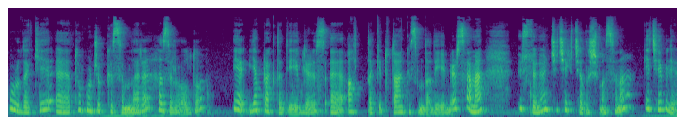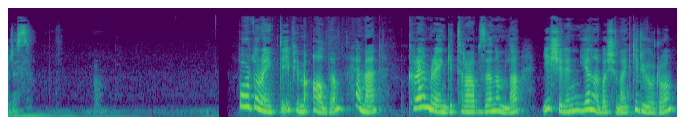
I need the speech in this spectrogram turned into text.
buradaki e, tomurcuk kısımları hazır oldu. Yaprak da diyebiliriz. E, alttaki tutan kısmı da diyebiliriz. Hemen üstünün çiçek çalışmasına geçebiliriz. Bordo renkli ipimi aldım. Hemen krem rengi trabzanımla yeşilin yanı başına giriyorum.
